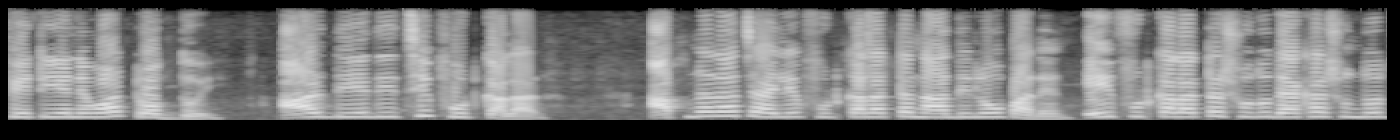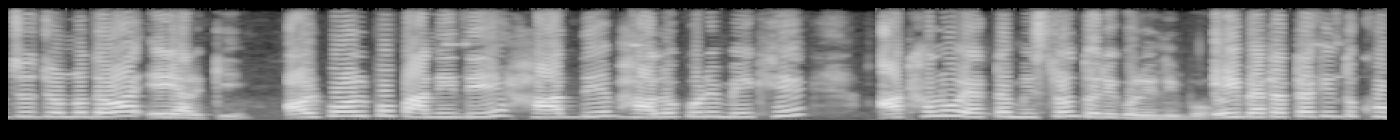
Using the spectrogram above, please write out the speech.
ফেটিয়ে নেওয়া টক দই। আর দিয়ে দিচ্ছি ফুড কালার আপনারা চাইলে ফুড কালারটা না দিলেও পারেন। এই ফুড কালারটা শুধু দেখার সৌন্দর্যের জন্য দেওয়া এই আর কি। অল্প অল্প পানি দিয়ে, হাত দিয়ে ভালো করে মেখে আঠালো একটা মিশ্রণ তৈরি করে নিব। এই ব্যাটারটা কিন্তু খুব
